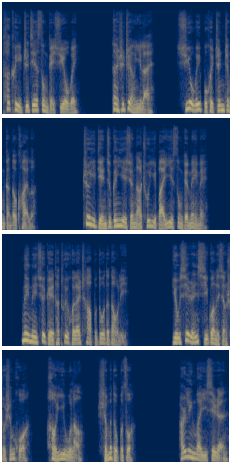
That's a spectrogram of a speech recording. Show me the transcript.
他可以直接送给徐幼薇。但是这样一来，徐幼薇不会真正感到快乐。这一点就跟叶璇拿出一百亿送给妹妹，妹妹却给他退回来差不多的道理。有些人习惯了享受生活，好逸恶劳，什么都不做；而另外一些人。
